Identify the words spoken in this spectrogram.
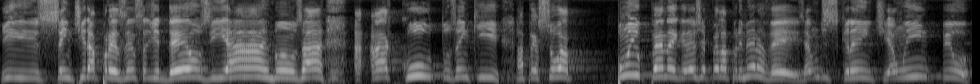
e sentir a presença de Deus. E ah, irmãos, há, há cultos em que a pessoa põe o pé na igreja pela primeira vez. É um descrente, é um ímpio.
